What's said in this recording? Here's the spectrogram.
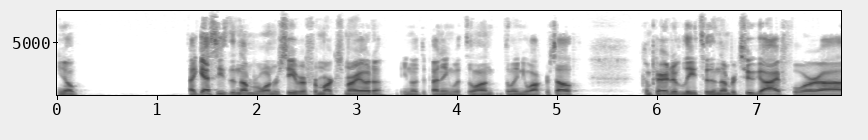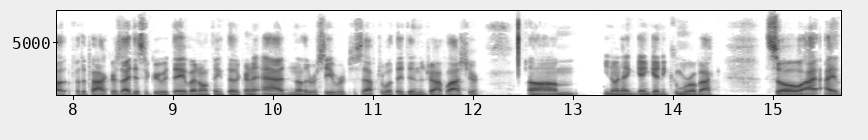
you know, I guess he's the number one receiver for Marcus Mariota. You know, depending with Delon, Delanie Walker's health, comparatively to the number two guy for uh, for the Packers. I disagree with Dave. I don't think they're going to add another receiver just after what they did in the draft last year. Um, you know, and, and getting Kumaro back. So I, I,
